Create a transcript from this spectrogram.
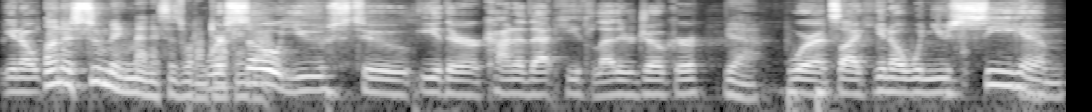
you know Unassuming menace is what I'm we're so about. used to either kind of that Heath Ledger Joker, Yeah. where it's like you know when you see him,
